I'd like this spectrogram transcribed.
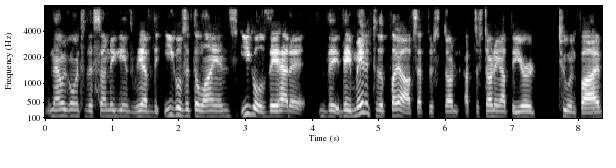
now we go into the Sunday games. We have the Eagles at the Lions. Eagles they had a they, they made it to the playoffs after start after starting out the year two and five.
